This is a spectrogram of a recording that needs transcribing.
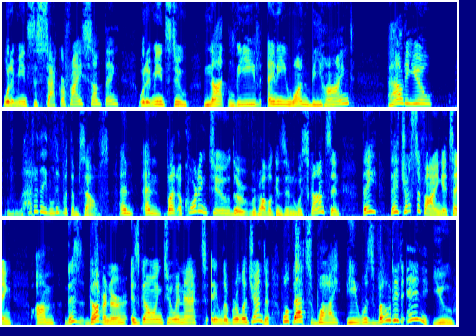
what it means to sacrifice something, what it means to not leave anyone behind. How do you how do they live with themselves? And and but according to the Republicans in Wisconsin, they they justifying it, saying um, this governor is going to enact a liberal agenda. Well, that's why he was voted in. You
